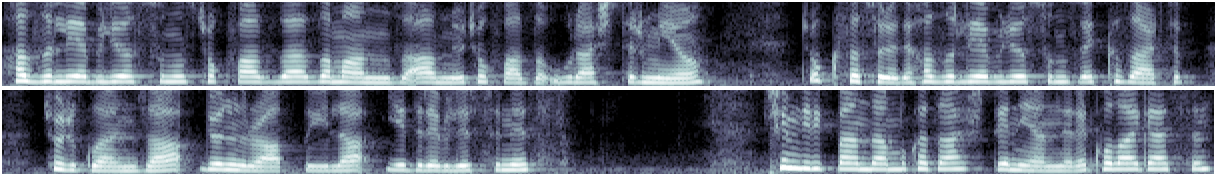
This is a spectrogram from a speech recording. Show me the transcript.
hazırlayabiliyorsunuz. Çok fazla zamanınızı almıyor, çok fazla uğraştırmıyor. Çok kısa sürede hazırlayabiliyorsunuz ve kızartıp çocuklarınıza gönül rahatlığıyla yedirebilirsiniz. Şimdilik benden bu kadar. Deneyenlere kolay gelsin.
